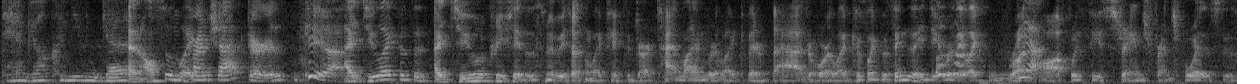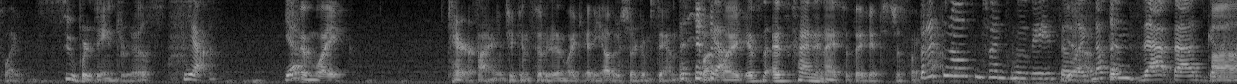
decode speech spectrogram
damn, y'all couldn't even get And also some like French actors. Yeah. I do like that. The, I do appreciate that this movie doesn't like take the dark timeline where like they're bad or like because like the thing they do where they uh-huh. like run Yeah. off with these strange French boys is like super dangerous yeah. Yeah. and like terrifying to consider in like any other circumstance. But Yeah. like it's it's kind of nice that they get to just like. But it's an have it. Olsen Twins movie, so Yeah. like nothing that bad's gonna Um,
